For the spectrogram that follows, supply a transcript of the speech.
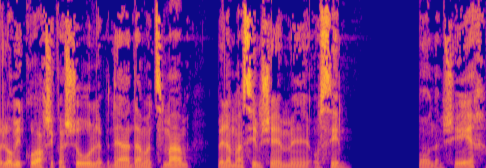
ולא מכוח שקשור לבני האדם עצמם ולמעשים שהם uh, עושים. בואו נמשיך.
